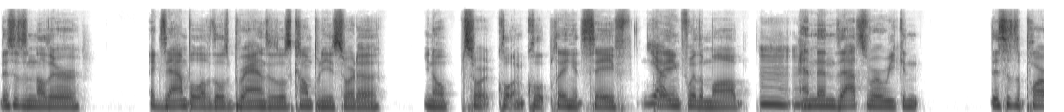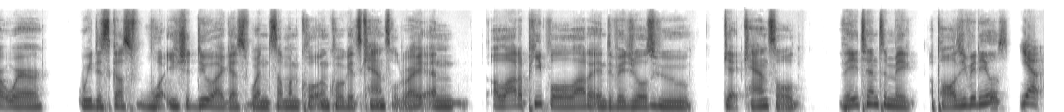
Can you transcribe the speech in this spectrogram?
this is another example of those brands or those companies sort of, you know, sort of quote unquote playing it safe, Yep. playing for the mob. Mm-mm. And then that's where we can, this is the part where we discuss what you should do, I guess, when someone quote unquote gets canceled, right? And a lot of people, a lot of individuals who get canceled, they tend to make apology videos. yep.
